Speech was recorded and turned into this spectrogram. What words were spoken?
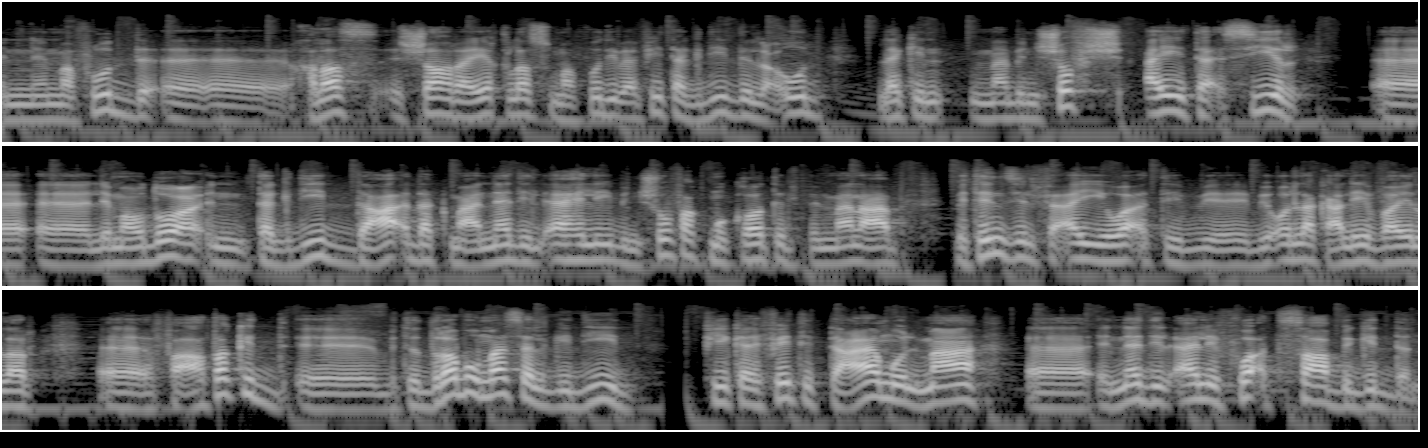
إن المفروض آه، خلاص الشهر هيخلص ومفروض يبقى فيه تجديد للعقود لكن ما بنشوفش أي تأثير لموضوع إن تجديد عقدك مع النادي الأهلي. بنشوفك مقاتل في الملعب بتنزل في أي وقت بيقول لك عليه فايلر. آه، فأعتقد آه، بتضربوا مثل جديد في كيفية التعامل مع آه، النادي الأهلي في وقت صعب جدا.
